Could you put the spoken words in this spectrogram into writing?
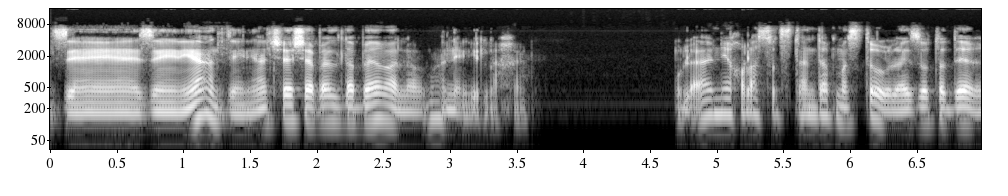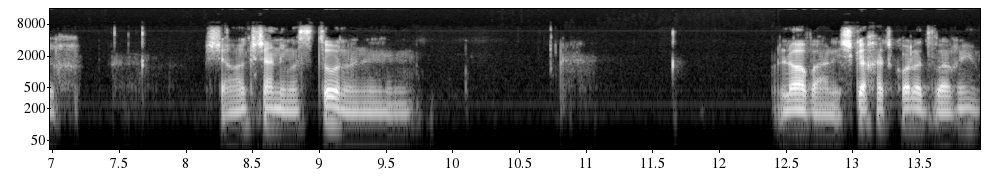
זה, זה עניין, זה עניין ששווה לדבר עליו, מה אני אגיד לכם? אולי אני יכול לעשות סטנדאפ מסטול, אולי זאת הדרך. שרק כשאני מסטול אני לא, אבל אני אשכח את כל הדברים.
